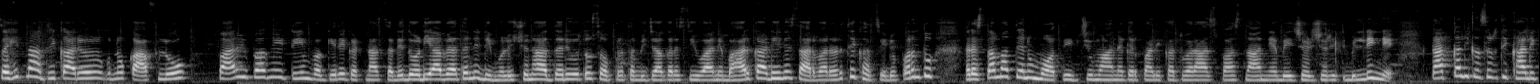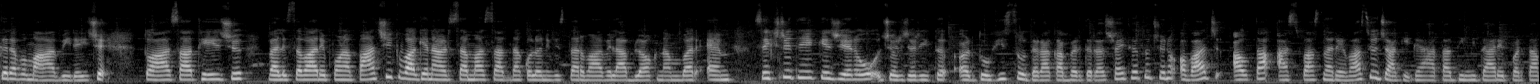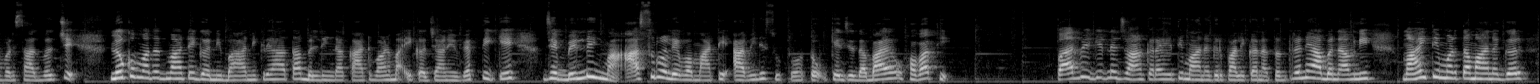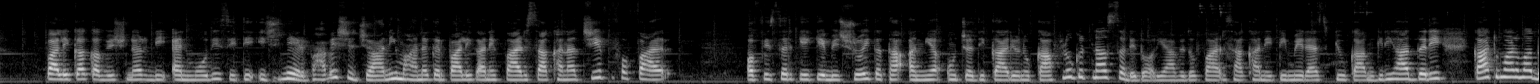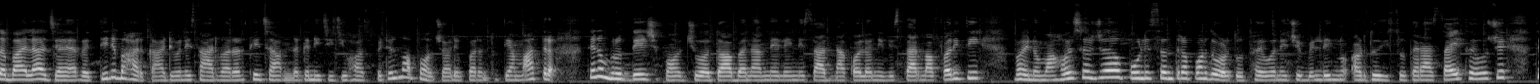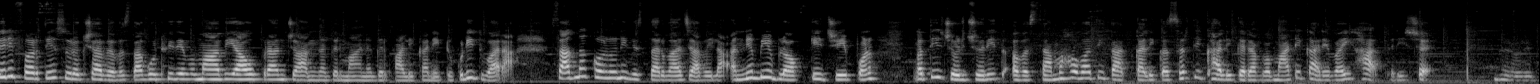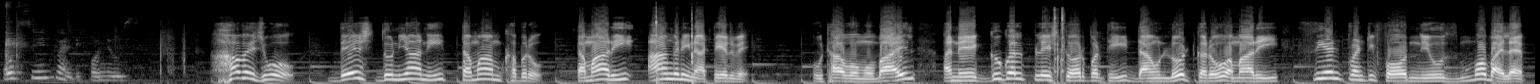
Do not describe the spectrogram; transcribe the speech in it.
સહિતના અધિકારીઓનો કાફલો ફાયર વિભાગની ટીમ વગેરે ઘટના સ્થળે દોડી આવ્યા હતા અને ડિમોલિશન હાથ ધર્યું હતું. સૌપ્રથમ ઇજાગ્રસ્ત યુવાને બહાર કાઢીને સારવાર અર્થે ખસેડ્યો, પરંતુ રસ્તામાં તેનું મોત નીપજ્યું. મહાનગરપાલિકા દ્વારા આસપાસના અન્ય બે જર્જરિત બિલ્ડિંગને તાત્કાલિક અસરથી ખાલી કરાવવામાં આવી રહી છે. તો આ સાથે જ વહેલી સવારે પોણા પાંચેક વાગ્યાના અરસામાં સાધના કોલોની વિસ્તારમાં આવેલા block number M sixty three કે જેનો જર્જરિત અડધો હિસ્સો ધડાકાભેર ધરાશાયી થયો હતો, જેનો અવાજ આવતા આસપાસના રહેવાસીઓ જાગી ગયા હતા. ધીમી ધારે પડતા વરસાદ વચ્ચે લોકો મદદ માટે ઘરની બહાર નીકળ્યા હતા. બિલ્ડિંગના કાટવાળમાં એક અજાણ્યો વ્યક્તિ કે જે બિલ્ડિંગમાં આશરો લેવા માટે આવીને સૂતો હતો કે જે દબાયો હોવાથી ફાયર બ્રિગેડને જાણ કરાઈ હતી. મહાનગરપાલિકાના તંત્રને આ બનાવની માહિતી મળતા મહાનગર પાલિકા commissioner D N Modi city ઇજનેર ભાવેશ જાની મહાનગરપાલિકાની ફાયર શાખાના chief fire officer K K બિશ્રોઈ તથા અન્ય ઉચ્ચ અધિકારીઓનો કાફલો ઘટના સ્થળે દોડી આવ્યો તો ફાયર શાખાની ટીમે રેસ્ક્યુ કામગીરી હાથ ધરી કાટમાળમાં દબાયેલા અજાણ્યા વ્યક્તિને બહાર કાઢ્યો અને સારવાર અર્થે જામનગરની જીજી હોસ્પિટલમાં પહોંચાડ્યો, પરંતુ ત્યાં માત્ર તેનો મૃતદેહ પહોંચ્યો હતો. આ બનાવને લઈને સાધના કોલોની વિસ્તારમાં ફરીથી ભયનો માહોલ સર્જાયો. પોલીસ તંત્ર પણ દોડતું થયું અને જે બિલ્ડિંગનો અડધો હિસ્સો ધરાશાયી થયો છે, તેની ફરતે સુરક્ષા વ્યવસ્થા ગોઠવી દેવામાં આવી. આ ઉપરાંત જામનગર મહાનગરપાલિકાની ટુકડી દ્વારા સાધના કોલોની વિસ્તારમાં જ આવેલા અન્ય બે બ્લોક કે જે પણ અતિ જર્જરિત અવસ્થામાં હોવાથી તાત્કાલિક અસરથી ખાલી કરાવવા માટે કાર્યવાહી હાથ ધરી છે. Bureau report news. હવે જુઓ, દેશ દુનિયાની તમામ ખબરો તમારી આંગળીના ટેરવે. ઉઠાવો મોબાઈલ અને ગૂગલ પ્લે સ્ટોર પરથી ડાઉનલોડ કરો અમારી CN twenty four news mobile app.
